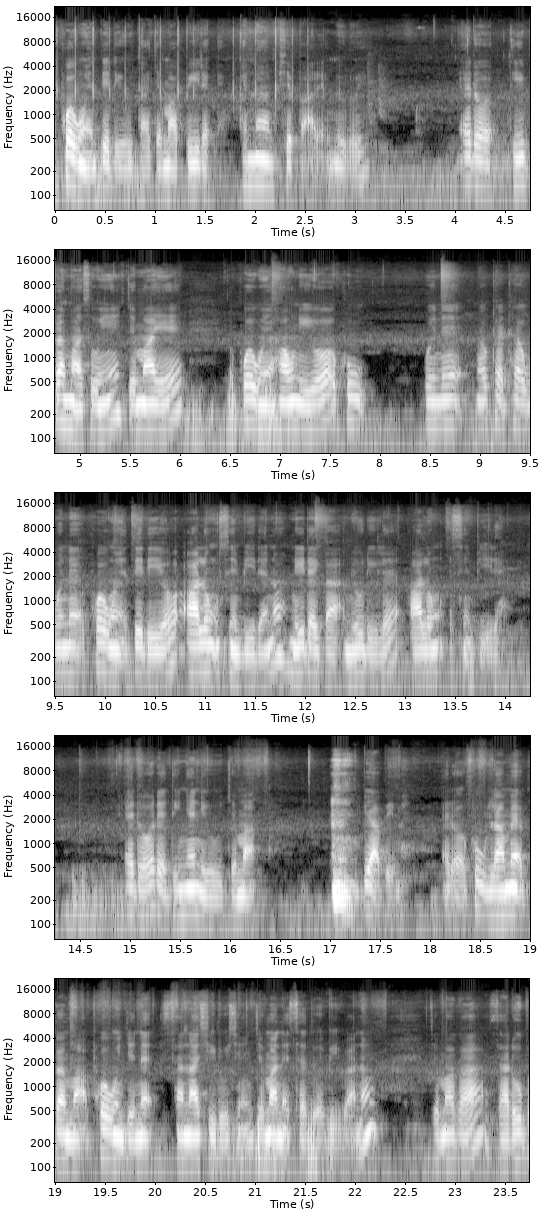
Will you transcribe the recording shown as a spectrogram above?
အဖွဲ့ဝင်အစ်စ်တွေကိုဒါကျွန်မပေးတဲ့ခဏဖြစ်ပါတယ်မျိုးတို့ အဲ့တော့ဒီဘက်မှာဆိုရင်ကျမရဲ့အဖွဲ့ဝင်ဟောင်းတွေရောအခုဝင်တဲ့နောက်ထပ်ထပ်ဝင်တဲ့အဖွဲ့ဝင်အသစ်တွေရောအားလုံးအဆင်ပြေတယ်နော်နေတိုက်ကအမျိုးတွေလည်းအားလုံးအဆင်ပြေတယ်အဲ့တော့တဲ့ဒီညနေကိုကျမပြပေးမယ်အဲ့တော့အခုလာမယ့်အပတ်မှာအဖွဲ့ဝင်ကျင်တဲ့ဆန္ဒရှိလို့ရှိရင်ကျမနဲ့ဆက်သွယ်ပြီးပါနော်ကျမကဇာတို့ပ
